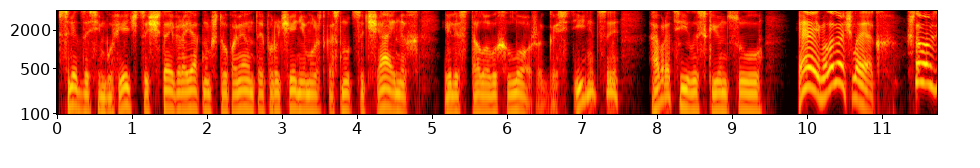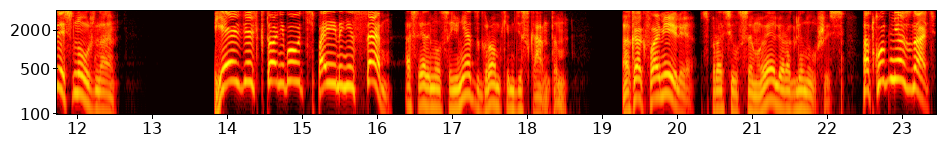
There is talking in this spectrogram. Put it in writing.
Вслед за сим буфетчица, считая вероятным, что упомянутое поручение может коснуться чайных или столовых ложек гостиницы, обратилась к юнцу. «Эй, молодой человек, что вам здесь нужно?» «Есть здесь кто-нибудь по имени Сэм?» — осведомился юнец с громким дискантом. «А как фамилия?» — спросил Сэмуэль, оглянувшись. «Откуда мне знать?»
